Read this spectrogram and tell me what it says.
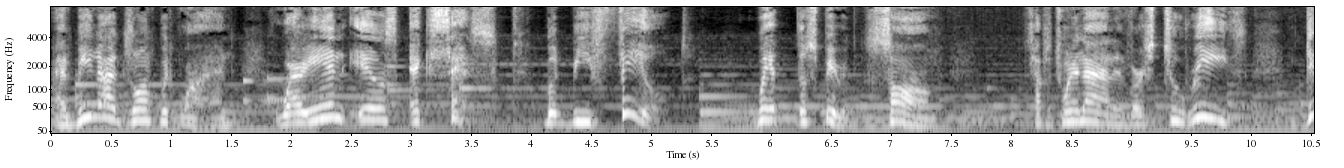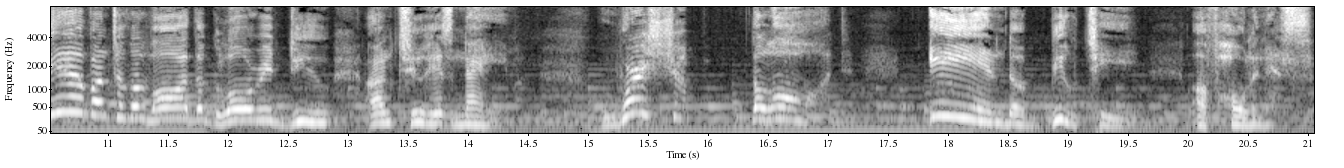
And be not drunk with wine, wherein is excess, but be filled with the Spirit. Psalm chapter 29 and verse 2 reads, Give unto the Lord the glory due unto his name. Worship the Lord in the beauty of holiness.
